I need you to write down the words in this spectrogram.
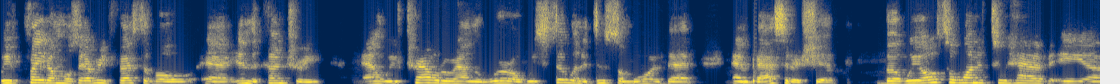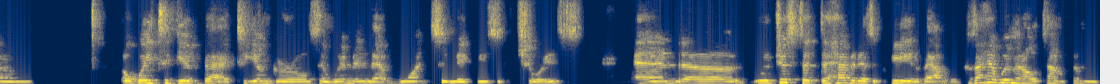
we've played almost every festival uh, in the country and we've traveled around the world. We still want to do some more of that ambassadorship, but we also wanted to have a um, a way to give back to young girls and women that want to make music choice and uh, just to, to, have it as a creative outlet. Because I have women all the time coming,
